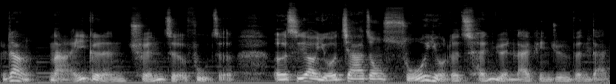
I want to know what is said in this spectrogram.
让哪一个人全责负责，而是要由家中所有的成员来平均分担。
